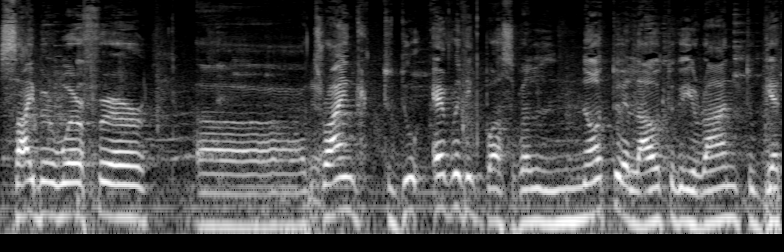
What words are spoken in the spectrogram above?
cyber warfare, uh, trying to do everything possible not to allow to Iran to get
